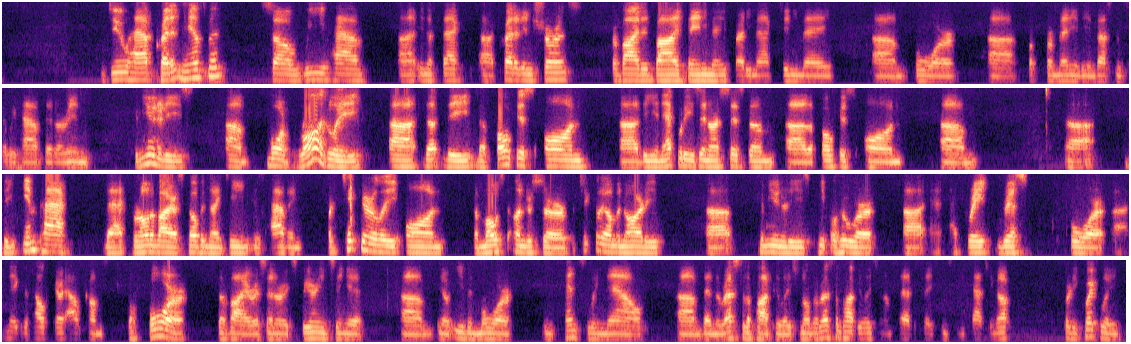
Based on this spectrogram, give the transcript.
do have credit enhancement. So we have, uh, in effect, uh, credit insurance provided by Fannie Mae, Freddie Mac, Ginnie Mae um, for, uh, for, for many of the investments that we have that are in communities. Um, more broadly, uh, the, the, the focus on uh, the inequities in our system, uh, the focus on um, uh, the impact that coronavirus COVID 19 is having, particularly on the most underserved, particularly on minority communities, people who uh, at great risk for uh, negative healthcare outcomes before the virus and are experiencing it, um, you know, even more intensely now um, than the rest of the population. Although the rest of the population, I'm sad to say, seems to be catching up pretty quickly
